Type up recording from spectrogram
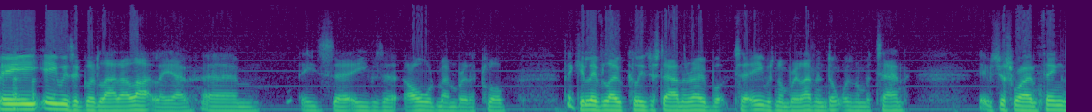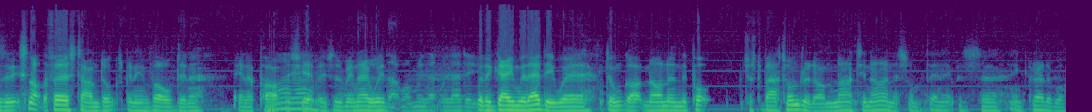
he he was a good lad. I like Leo. Um, he's uh, he was an old member of the club. I think he lived locally just down the road, but uh, he was number 11. Dunk was number 10. It was just one of them things and it's not the first time Dunk's been involved in a in a partnership. no. As we know with that one with, with Eddie? with a game with Eddie where Dunk got none and they put just about 100 on 99 or something. It was uh, incredible.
